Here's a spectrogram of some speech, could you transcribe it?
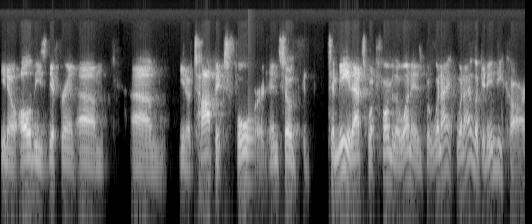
you know all these different um, um, you know topics forward. And so to me, that's what Formula One is. But when I when I look at IndyCar,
